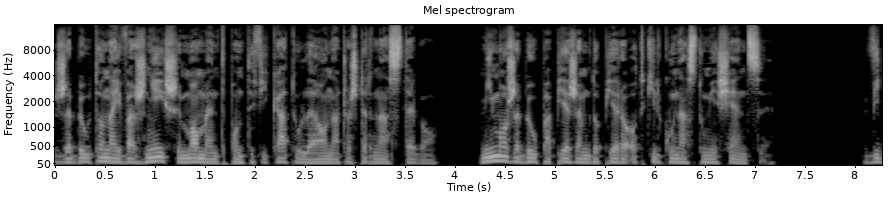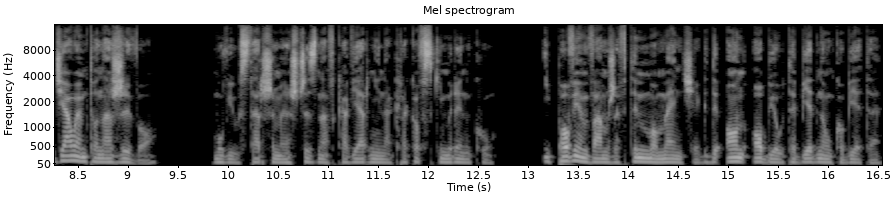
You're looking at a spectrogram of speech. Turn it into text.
że był to najważniejszy moment pontyfikatu Leona XIV, mimo że był papieżem dopiero od kilkunastu miesięcy. Widziałem to na żywo, mówił starszy mężczyzna w kawiarni na krakowskim rynku. I powiem wam, że w tym momencie, gdy on objął tę biedną kobietę,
